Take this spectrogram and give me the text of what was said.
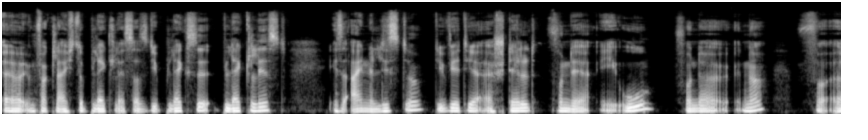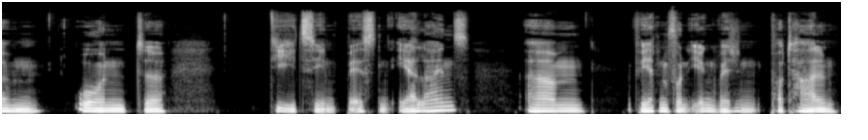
äh, im Vergleich zur Blacklist. Also die Blacklist ist eine Liste, die wird ja erstellt von der EU, von der, ne, von, ähm, und äh, die zehn besten Airlines ähm, werden von irgendwelchen Portalen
